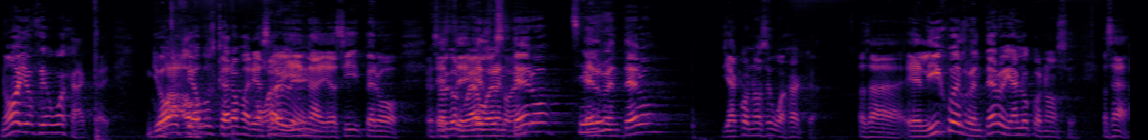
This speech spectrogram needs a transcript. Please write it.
No, yo fui a Oaxaca. Yo Wow. fui a buscar a María Órale. Sabina y así, pero este, Es algo nuevo el eso, ¿eh? rentero, Sí. el rentero ya conoce Oaxaca. O sea, el hijo del rentero ya lo conoce. O sea,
